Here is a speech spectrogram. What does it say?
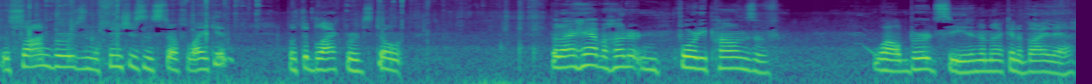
The songbirds and the finches and stuff like it, but the blackbirds don't. But I have 140 pounds of wild bird seed and I'm not going to buy that.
